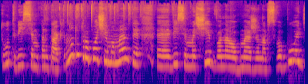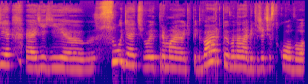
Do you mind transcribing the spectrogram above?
тут вісім пентаклів. Ну, тут робочі моменти, е, вісім мечів, вона обмежена в свободі, е, її е, судять, тримають під вартою. Вона навіть вже частково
